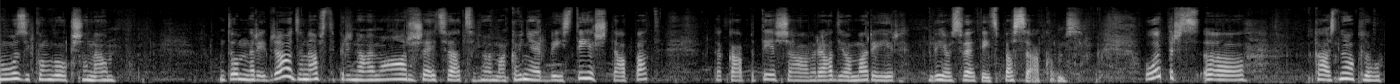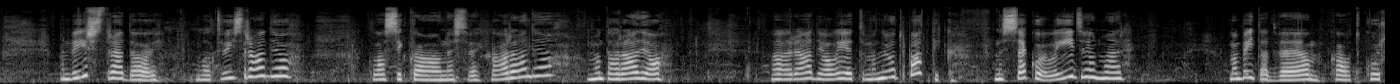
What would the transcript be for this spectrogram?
mūziku un lūkšanām. Un to man arī draudzene apstiprināja Māra šeit svētceļojumā, ka viņai ir bijis tieši tāpat. Tā kā patiešām radio Marija ir Dieva svētīts pasākums. Otrs, kā es nokļuvu, man vīrs strādāja Latvijas radio, klasikā un SVH radio. Man tā radio radio lieta man ļoti patika. Es sekoju līdzi vienmēr. Man bija tāda vēlme kaut kur.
